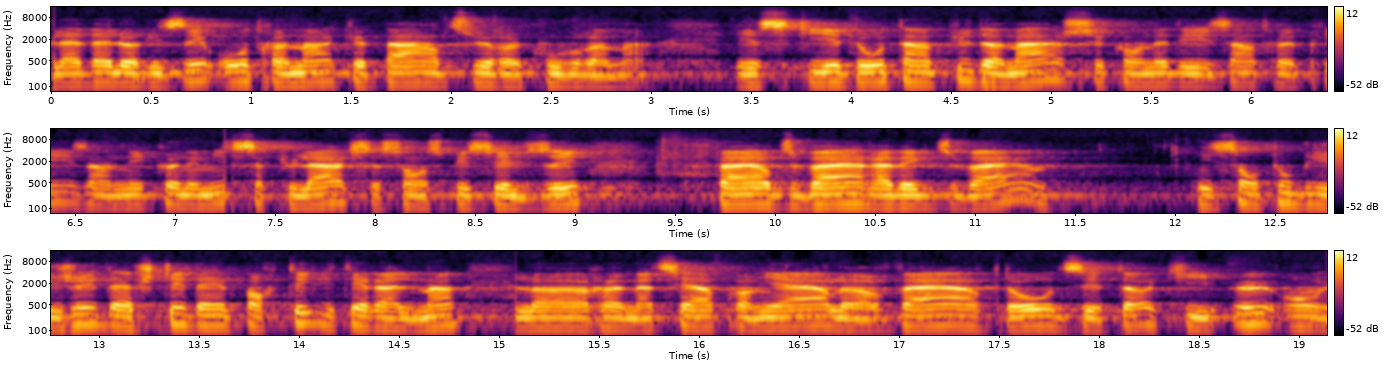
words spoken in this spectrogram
la valoriser autrement que par du recouvrement. Et ce qui est d'autant plus dommage, c'est qu'on a des entreprises en économie circulaire qui se sont spécialisées faire du verre avec du verre. Ils sont obligés d'acheter, d'importer littéralement leur matière première, leur verre d'autres États qui, eux, ont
